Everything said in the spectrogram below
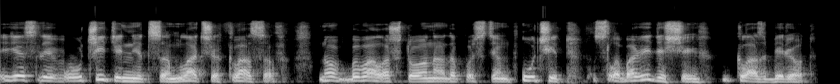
если учительница младших классов, но бывало, что она, допустим, учит слабовидящий, класс берет,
